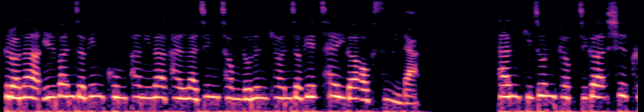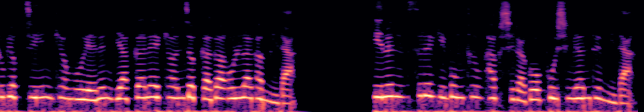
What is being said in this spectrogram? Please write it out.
그러나 일반적인 곰팡이나 갈라짐 정도는 견적의 차이가 없습니다. 단 기존 벽지가 실크 벽지인 경우에는 약간의 견적가가 올라갑니다. 이는 쓰레기 봉투 값이라고 보시면 됩니다.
